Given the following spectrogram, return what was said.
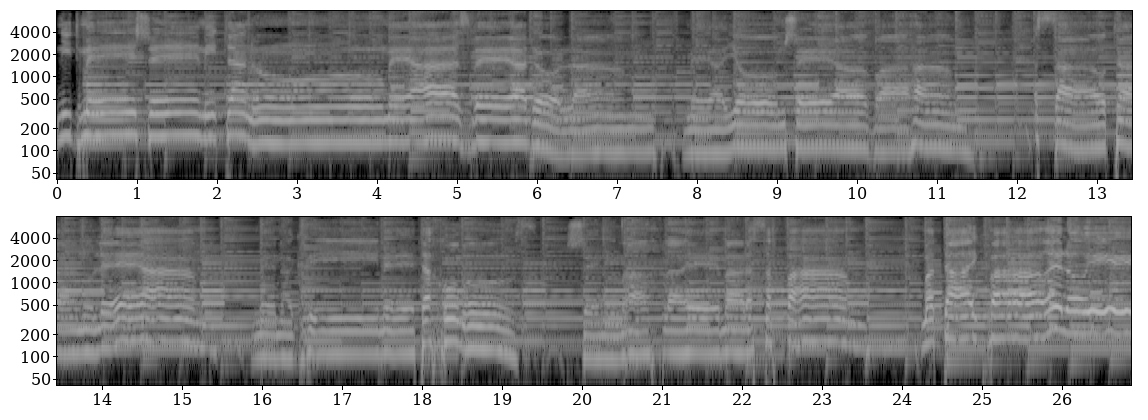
נדמה שהם איתנו מאז ועד עולם, מהיום שאברהם עשה אותנו לעם, מנגבים את החומוס שנמרח להם על השפם, מתי כבר אלוהים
